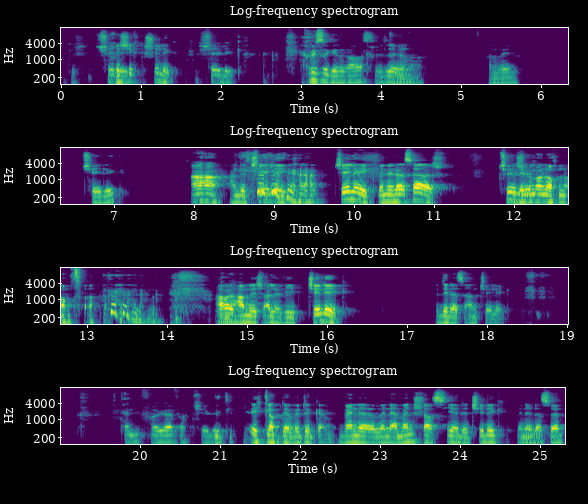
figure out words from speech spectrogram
Wirklich Chillig. Richtig chillig. Chillig. Grüße gehen raus. Grüße, ja. An wen? Chillig. Aha, an der chillig. chillig, wenn du das hörst. Ich bin Chillig. immer noch ein Opfer. Aber Aber- wir haben dich alle lieb. Chillig. Hör dir das an, chillig. Dann die Folge einfach chillig. Ich glaube, der wird, wenn der, wenn der Mensch das hier, der chillig, wenn er Mhm. das hört,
